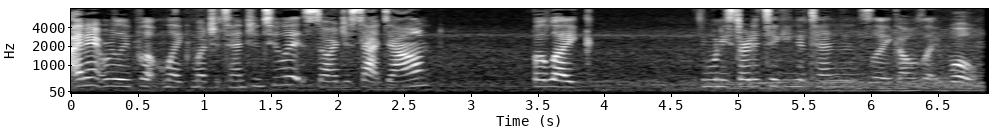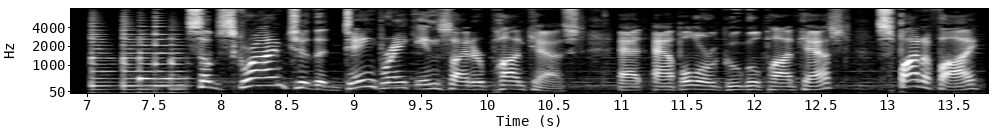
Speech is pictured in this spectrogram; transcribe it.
I didn't really put like much attention to it, so I just sat down. But like when he started taking attendance, like I was like, "Whoa." Subscribe to the Daybreak Insider podcast at Apple or Google Podcast, Spotify,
